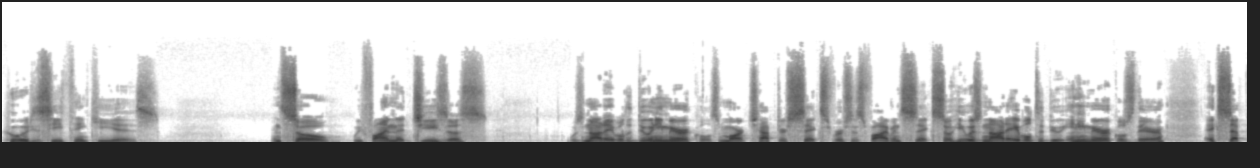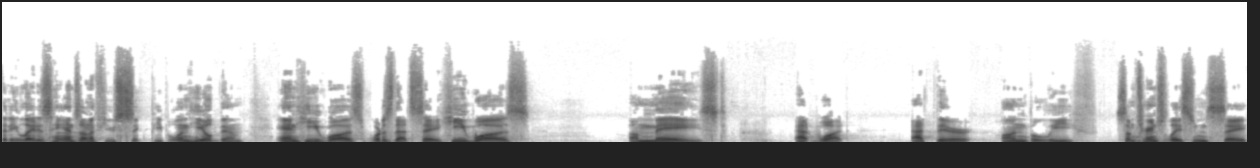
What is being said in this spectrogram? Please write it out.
Who does he think he is? And so we find that Jesus was not able to do any miracles. Mark chapter 6, verses 5 and 6. So he was not able to do any miracles there, except that he laid his hands on a few sick people and healed them. And he was, what does that say? He was amazed at what? At their unbelief. Some translations say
